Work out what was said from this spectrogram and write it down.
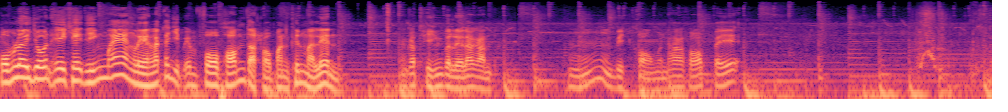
ผมเลยโยน AK ทิ้งแม่งเลยแล้วก็หยิบ M4 พร้อมตัดของมันขึ้นมาเล่นมันก็ทิ้งไปเลยแล้วกันอืมบิดของเหมือนทาคอเป๊ะ เค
